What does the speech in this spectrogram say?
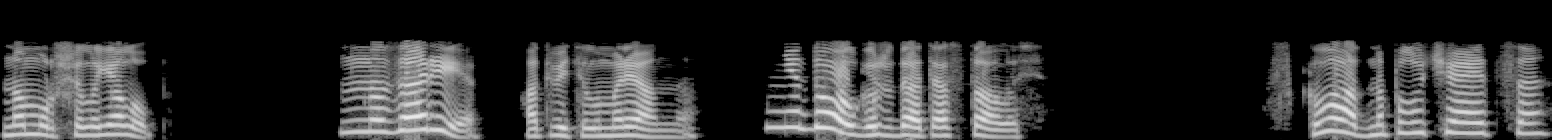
Наморщила я лоб. На заре, — ответила Марианна. «Недолго ждать осталось». «Складно получается.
